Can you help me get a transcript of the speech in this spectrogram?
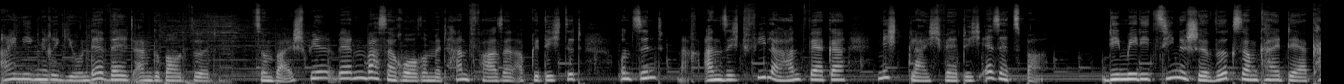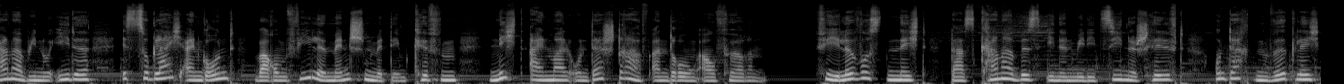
einigen Regionen der Welt angebaut wird zum Beispiel werden Wasserrohre mit Handfasern abgedichtet und sind nach Ansicht vieler Handwerker nicht gleichwertig ersetzbar. Die medizinische Wirksamkeit der Cannabinoide ist zugleich ein Grund, warum viele Menschen mit dem Kiffen nicht einmal unter Strafandrohung aufhören. Viele wussten nicht, dass Cannabis ihnen medizinisch hilft und dachten wirklich,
